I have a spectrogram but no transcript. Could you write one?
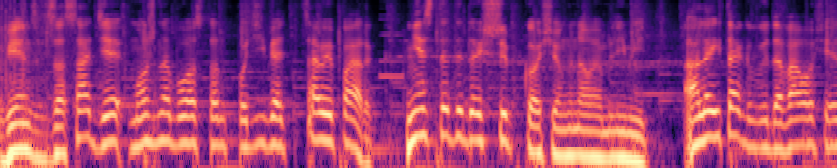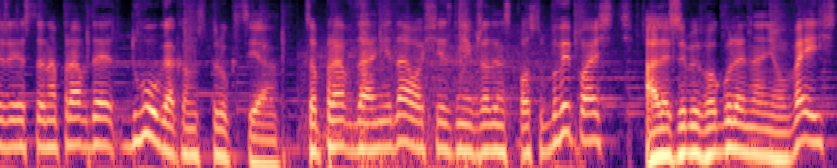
więc w zasadzie można było stąd podziwiać cały park. Niestety dość szybko osiągnąłem limit, ale i tak wydawało się, że jest to naprawdę długa konstrukcja. Co prawda nie dało się z niej w żaden sposób wypaść, ale żeby w ogóle na nią wejść,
